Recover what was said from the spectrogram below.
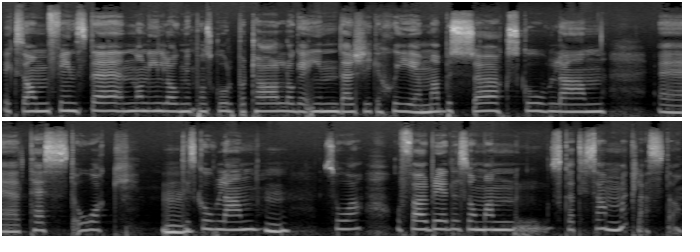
liksom, finns det någon inloggning på en skolportal, logga in där, kika schema, besök skolan, eh, teståk Mm. till skolan. Mm. Så. Och förberedelse om man ska till samma klass då.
